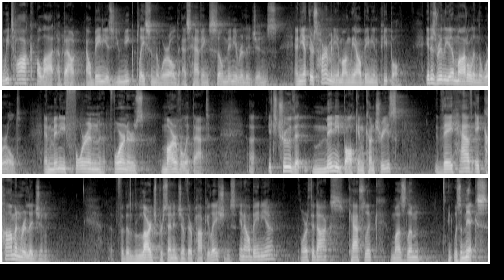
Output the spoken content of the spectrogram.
We talk a lot about Albania's unique place in the world as having so many religions, and yet there's harmony among the Albanian people. It is really a model in the world, and many foreign, foreigners marvel at that. Uh, it's true that many Balkan countries, they have a common religion for the large percentage of their populations. In Albania, Orthodox, Catholic, Muslim, it was a mix.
